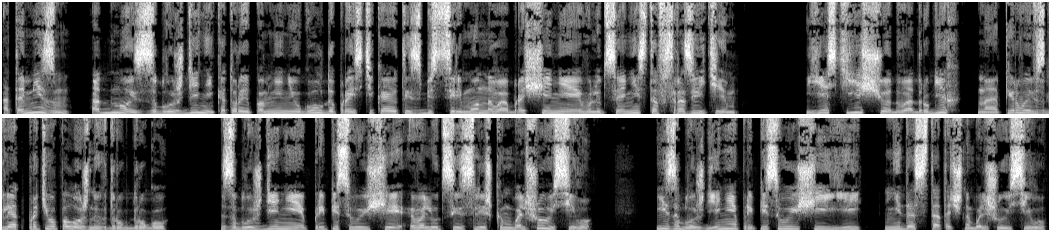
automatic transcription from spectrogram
Атомизм – одно из заблуждений, которые, по мнению Гулда, проистекают из бесцеремонного обращения эволюционистов с развитием. Есть еще два других, на первый взгляд противоположных друг другу. Заблуждение, приписывающее эволюции слишком большую силу, и заблуждения, приписывающие ей недостаточно большую силу.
